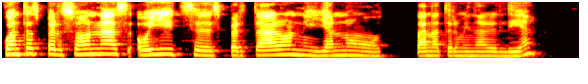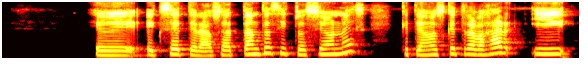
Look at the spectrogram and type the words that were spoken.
¿Cuántas personas hoy se despertaron y ya no van a terminar el día? Eh, etcétera. O sea, tantas situaciones que tenemos que trabajar y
